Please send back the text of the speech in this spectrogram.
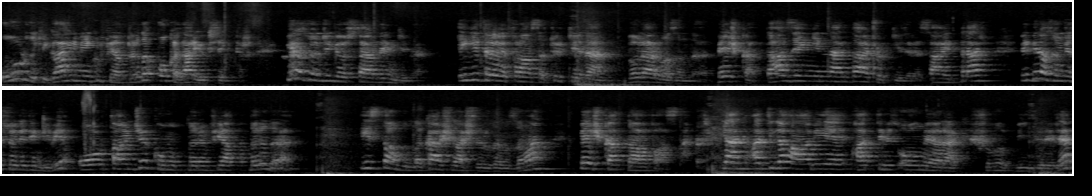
oradaki gayrimenkul fiyatları da o kadar yüksektir. Biraz önce gösterdiğim gibi İngiltere ve Fransa Türkiye'den dolar bazında 5 kat daha zenginler, daha çok gelire sahipler ve biraz önce söylediğim gibi ortanca konutların fiyatları da İstanbul'la karşılaştırdığımız zaman 5 kat daha fazla. Yani Atilla abiye haddimiz olmayarak şunu bildirelim.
